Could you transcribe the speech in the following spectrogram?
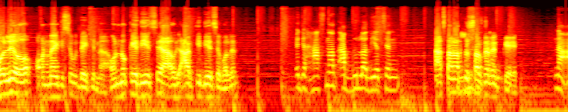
হলেও অন্যায় কিছু দেখি না। অন্য কে দিয়েছে আর কি দিয়েছে বলেন? এই যে হাসনাত আব্দুল্লাহ দিয়েছেন আব্দুল সরকারের কে না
